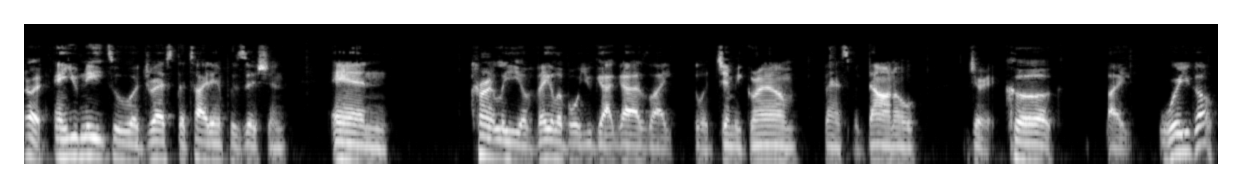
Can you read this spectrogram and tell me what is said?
All right. and you need to address the tight end position, and currently available, you got guys like what, Jimmy Graham, Vance McDonald, Jared Cook. Like, where you go?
